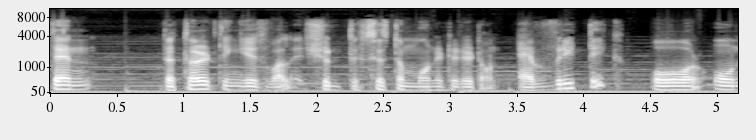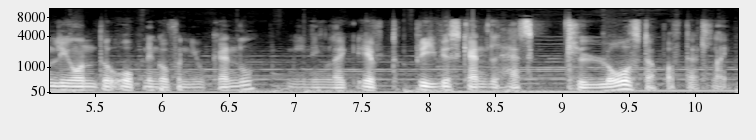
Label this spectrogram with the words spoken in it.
Then the third thing is well should the system monitor it on every tick or only on the opening of a new candle? Meaning like if the previous candle has closed up of that line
